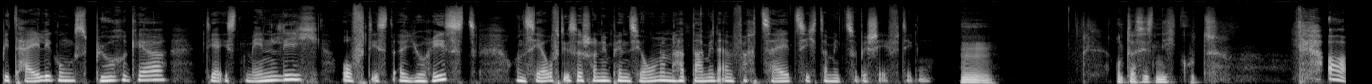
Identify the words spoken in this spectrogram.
Beteiligungsbürger, der ist männlich, oft ist er Jurist und sehr oft ist er schon in Pension und hat damit einfach Zeit, sich damit zu beschäftigen. Hm. Und das ist nicht gut. Oh,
